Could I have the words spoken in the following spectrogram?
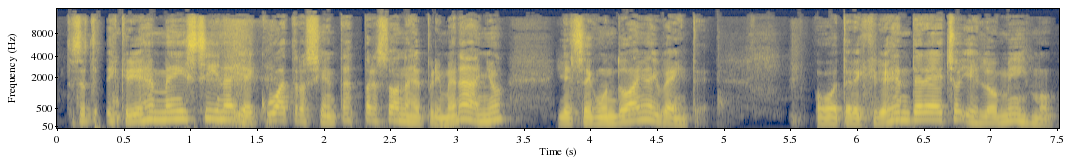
Entonces te inscribes en medicina y hay 400 personas el primer año, y el segundo año hay 20. O te inscribes en derecho y es lo mismo,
